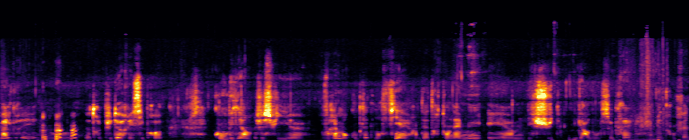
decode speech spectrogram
malgré notre pudeur réciproque, combien je suis euh, vraiment complètement fière d'être ton amie et, euh, chute, gardons le secret, d'être en fait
